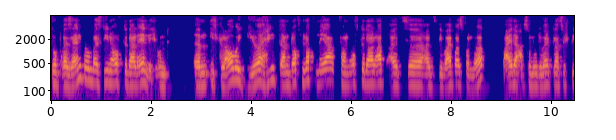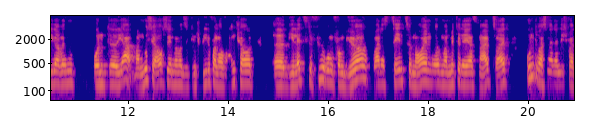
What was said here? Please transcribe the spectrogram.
so präsent und bei Stine Oftedal ähnlich. Und ähm, ich glaube, Gjör hängt dann doch noch mehr von Oftedal ab als, äh, als die Vipers von Merck. Beide absolute Weltklasse-Spielerinnen. Und äh, ja, man muss ja auch sehen, wenn man sich den Spielverlauf anschaut, äh, die letzte Führung von Gjör war das 10 zu 9 irgendwann Mitte der ersten Halbzeit. Und was man dann nicht ver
